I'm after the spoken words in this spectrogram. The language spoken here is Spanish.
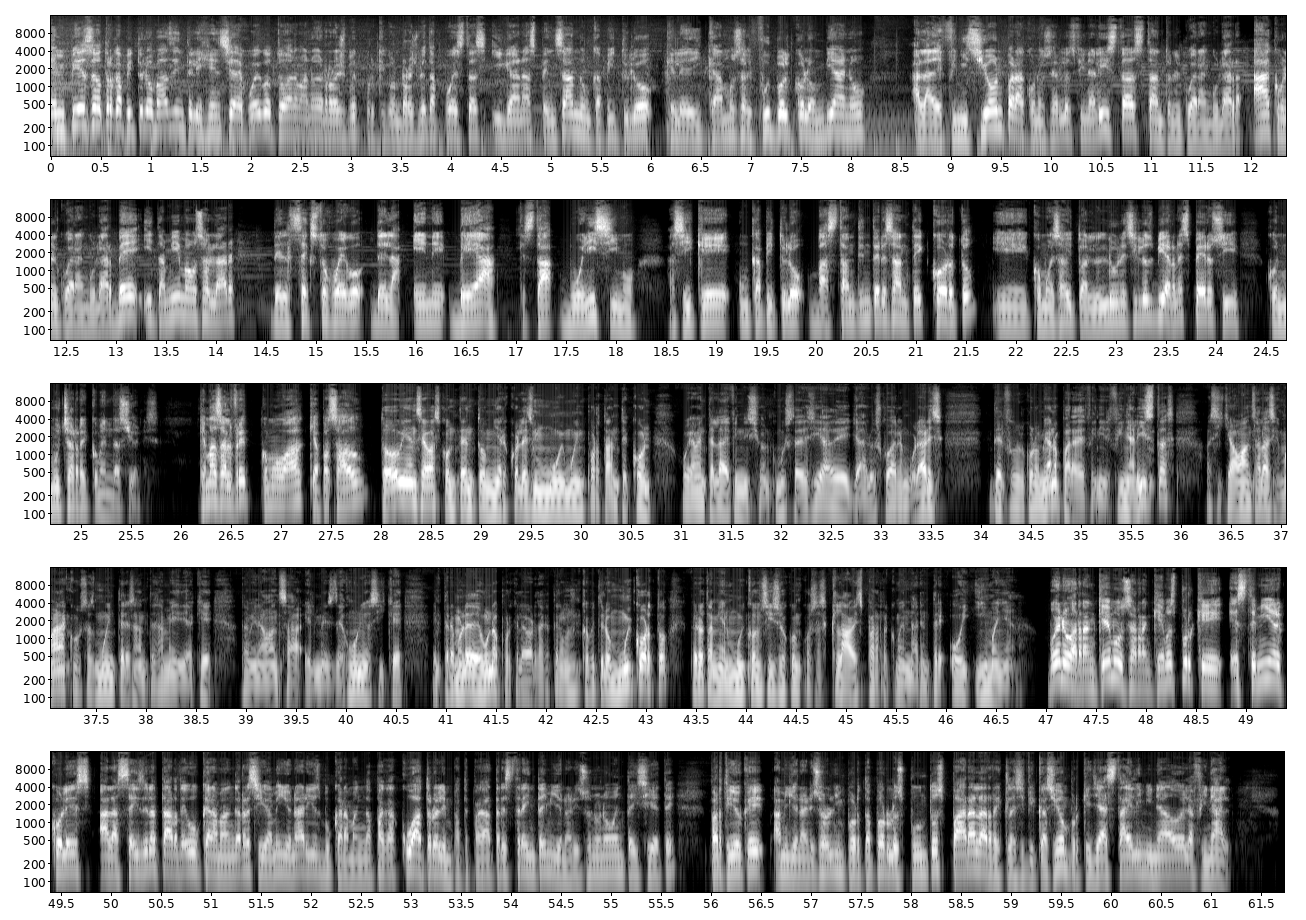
Empieza otro capítulo más de inteligencia de juego, toda la mano de Rochbet, porque con Rochbet apuestas y ganas pensando. Un capítulo que le dedicamos al fútbol colombiano, a la definición para conocer los finalistas, tanto en el cuadrangular A como en el cuadrangular B. Y también vamos a hablar del sexto juego de la NBA, que está buenísimo. Así que un capítulo bastante interesante, corto, y como es habitual los lunes y los viernes, pero sí con muchas recomendaciones. ¿Qué más, Alfred? ¿Cómo va? ¿Qué ha pasado? Todo bien, Sebas, contento. Miércoles muy, muy importante con, obviamente, la definición, como usted decía, de ya los cuadrangulares del fútbol colombiano para definir finalistas. Así que avanza la semana cosas muy interesantes a medida que también avanza el mes de junio. Así que entrémosle de una porque la verdad que tenemos un capítulo muy corto, pero también muy conciso con cosas claves para recomendar entre hoy y mañana. Bueno, arranquemos, arranquemos porque este miércoles a las 6 de la tarde Bucaramanga recibe a Millonarios, Bucaramanga paga 4, el empate paga 3.30 y Millonarios 1.97, partido que a Millonarios solo le importa por los puntos para la reclasificación porque ya está eliminado de la final.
